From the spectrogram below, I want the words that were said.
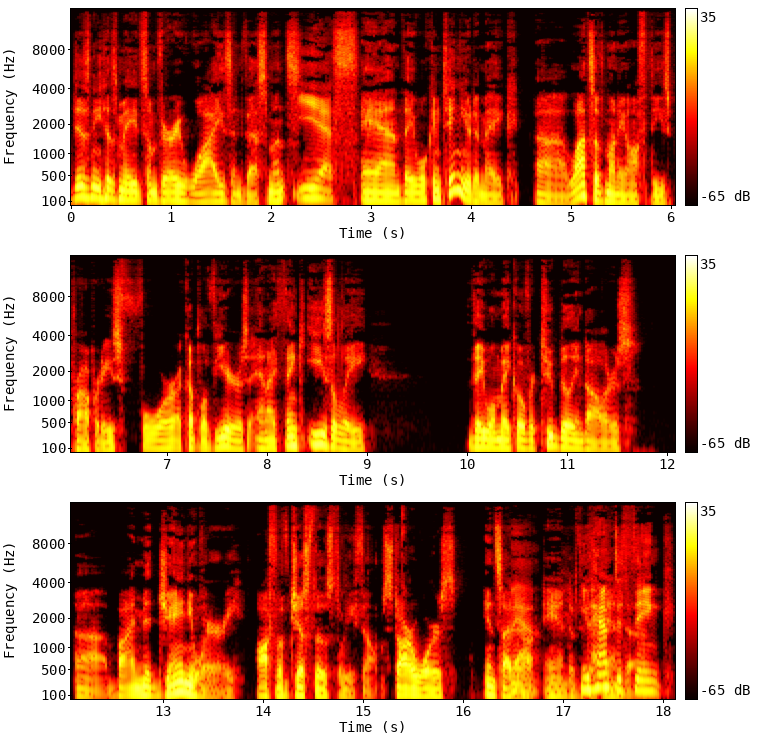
Disney has made some very wise investments. Yes. and they will continue to make uh, lots of money off these properties for a couple of years. And I think easily they will make over $2 billion uh, by mid January off of just those three films Star Wars, Inside Yeah. Out, and Of You have to and, uh, think.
